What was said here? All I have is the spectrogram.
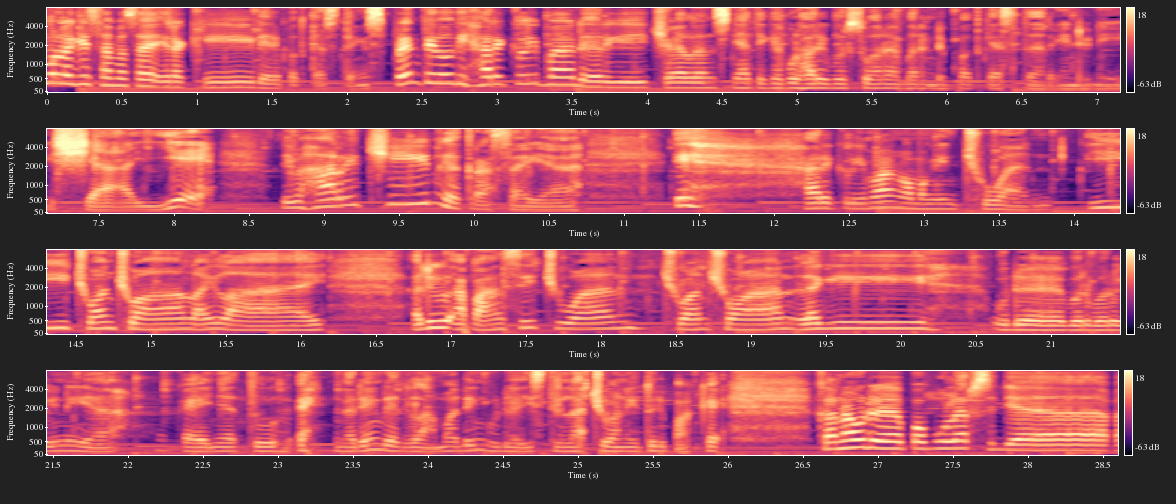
Ketemu lagi sama saya Iraki dari podcasting Sprintil di hari kelima dari challenge-nya 30 hari bersuara bareng di podcaster Indonesia. Yeah, 5 hari cin gak kerasa ya. Eh, hari kelima ngomongin cuan. Ih, cuan-cuan, lai-lai. Aduh, apaan sih cuan? Cuan-cuan lagi udah baru-baru ini ya. Kayaknya tuh, eh nggak ada yang dari lama deh udah istilah cuan itu dipakai karena udah populer sejak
